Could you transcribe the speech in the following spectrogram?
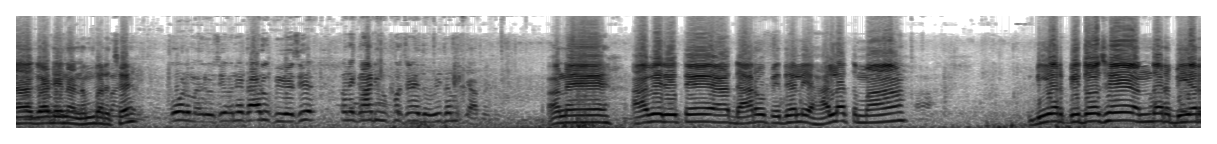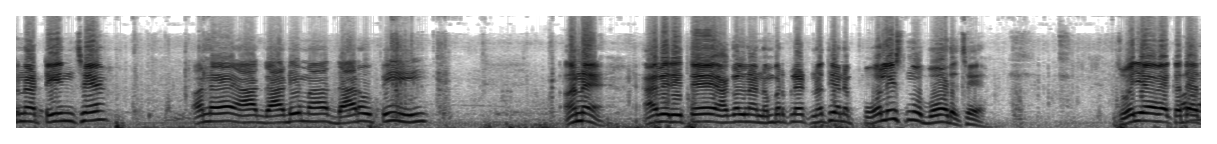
આ ગાડીના નંબર છે. બોર્ડ માર્યું છે અને દારૂ પીવે છે અને ગાડી ઉપર ચડાવી દો એ ધમકી આપે છે. અને આવી રીતે આ દારૂ પીધેલી હાલતમાં બિયર પીધો છે અંદર બિયરના ટીન છે અને આ ગાડીમાં દારૂ પી અને આવી રીતે આગળના નંબર પ્લેટ નથી અને પોલીસનું બોર્ડ છે. જોઈએ હવે કદાચ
